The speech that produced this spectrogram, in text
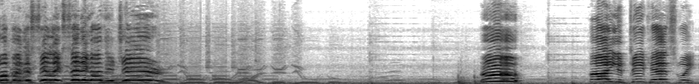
Up on the ceiling sitting on the chair! Ah! Ah, you dickheads! Wait,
